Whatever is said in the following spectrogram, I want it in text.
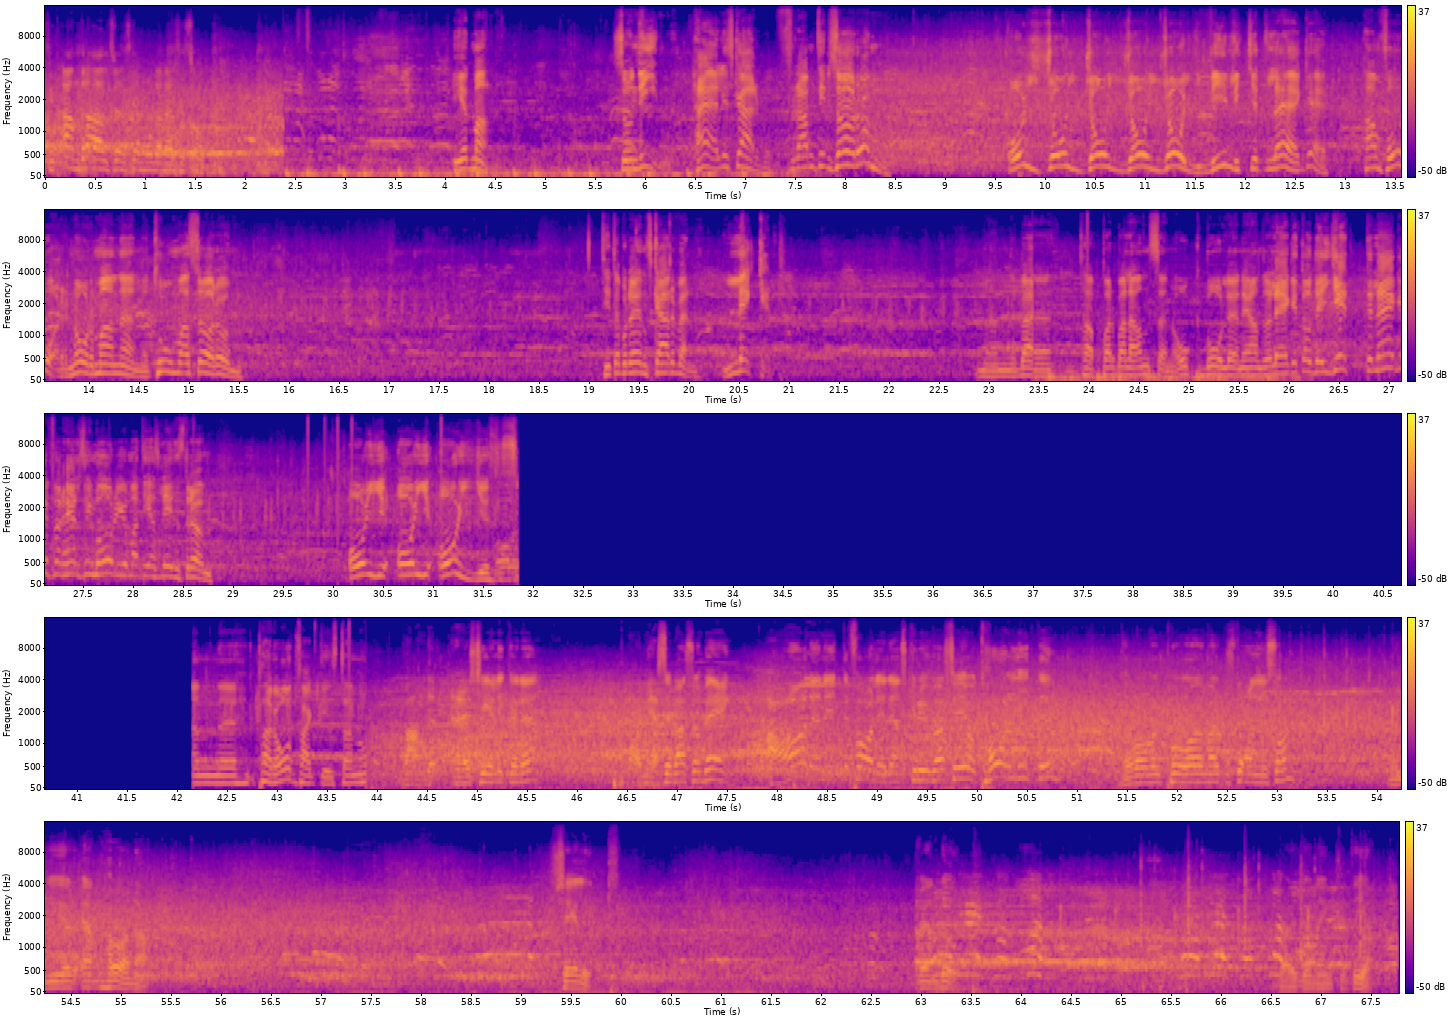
sitt andra allsvenska mål den här säsongen. Edman. Sundin. Härlig skarv. Fram till Sörum. Oj, oj, oj, oj, oj. Vilket läge han får, norrmannen Thomas Sörum. Titta på den skarven. Läckert. Men Berg tappar balansen och bollen i andra läget. Och det är jätteläge för Helsingborg och Mattias Lindström. Oj, oj, oj. En eh, parad faktiskt. Han Wander, Celik är det. Har med sig Wasselbäng. Ja, den är inte farlig. Den skruvar sig och tar lite. Det var väl på Marcus Danielsson. Och ger en hörna. Celik. Vände upp. Berglund enkelt igen.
